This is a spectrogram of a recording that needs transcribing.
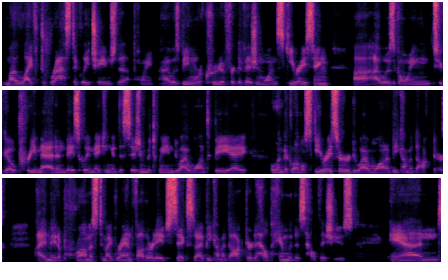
my life drastically changed at that point. I was being recruited for Division One ski racing. Uh, I was going to go pre med and basically making a decision between do I want to be a Olympic level ski racer or do I want to become a doctor? I had made a promise to my grandfather at age six that I'd become a doctor to help him with his health issues. And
